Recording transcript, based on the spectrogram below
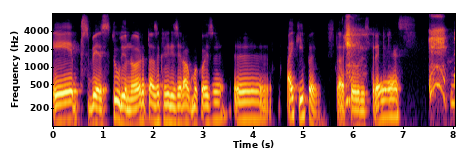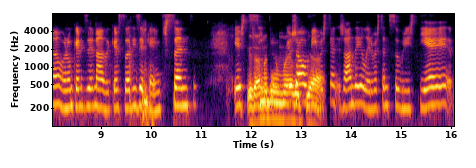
é perceber se tu, Leonor, estás a querer dizer alguma coisa uh, à equipa. Estás sobre o stress. Não, eu não quero dizer nada, quero só dizer que é interessante este eu já mandei uma eu já ouvi bastante, já andei a ler bastante sobre isto e é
